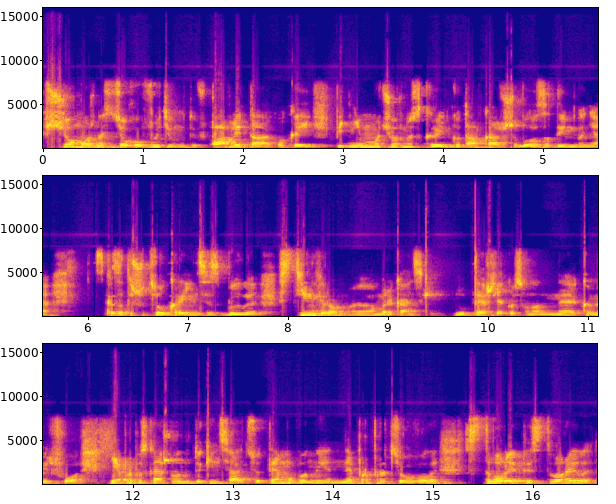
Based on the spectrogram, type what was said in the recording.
Що можна з цього витягнути? Впав літак, окей, піднімемо чорну скриньку, там кажуть, що було задимлення. Сказати, що це українці збили стінгером е, американським, ну теж якось воно не комільфо. Я припускаю, що вони до кінця цю тему вони не пропрацьовували. Створити створили,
